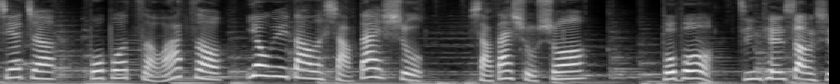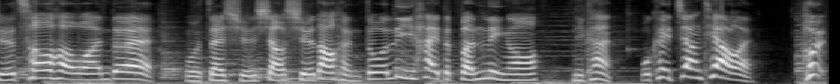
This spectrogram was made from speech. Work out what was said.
接着波波走啊走，又遇到了小袋鼠。小袋鼠说：“波波。”今天上学超好玩的，我在学校学到很多厉害的本领哦。你看，我可以这样跳，哎，嘿！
